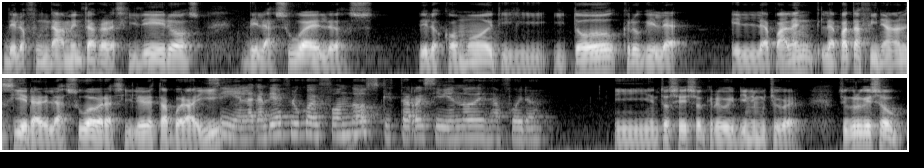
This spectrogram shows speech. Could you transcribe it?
de los fundamentos brasileros, de la suba de los, de los commodities y, todo, creo que la, la, la pata financiera de la suba brasilera está por ahí. Sí, en la cantidad de flujo de fondos que está recibiendo desde afuera. Y entonces eso creo que tiene mucho que ver. Yo creo que eso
